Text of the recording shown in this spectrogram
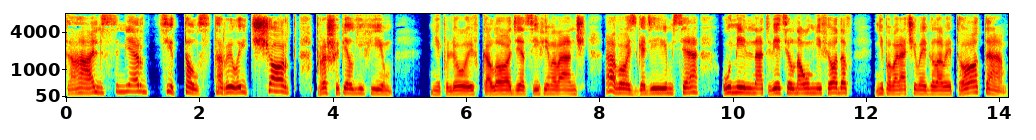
«Животаль смерти, толсторылый черт!» — прошипел Ефим. «Не плюй в колодец, Ефим Иванович, авось годимся!» — умильно ответил Наум Нефедов, не поворачивая головы. «То там!»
